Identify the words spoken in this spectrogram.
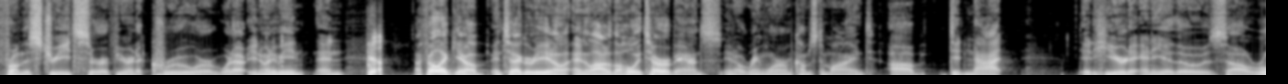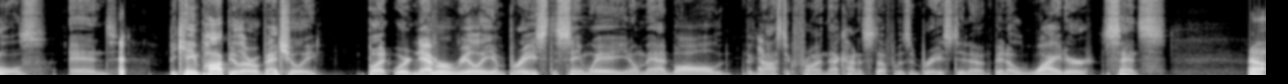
from the streets or if you're in a crew or whatever, you know what I mean? And yeah. I felt like, you know, Integrity and a, and a lot of the Holy Terror bands, you know, Ringworm comes to mind, uh, did not adhere to any of those uh, rules and became popular eventually, but were never really embraced the same way, you know, Madball, Agnostic Front, that kind of stuff was embraced in a in a wider sense. Yeah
